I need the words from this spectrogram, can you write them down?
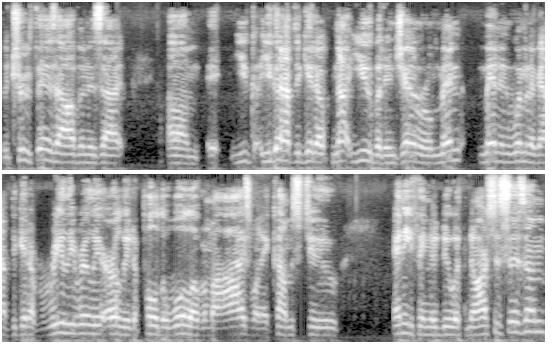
the truth is Alvin is that um, it, you, you're gonna have to get up. Not you, but in general, men, men and women are gonna have to get up really, really early to pull the wool over my eyes when it comes to anything to do with narcissism.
